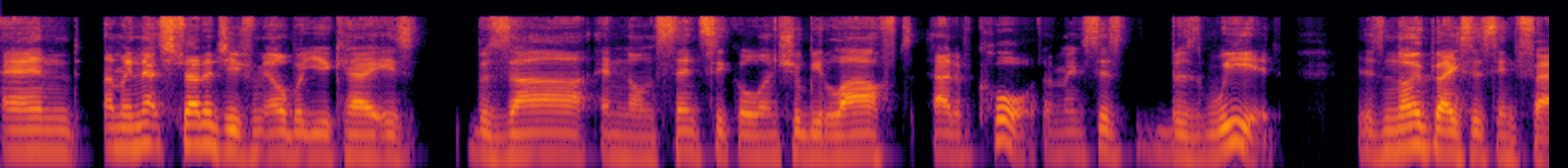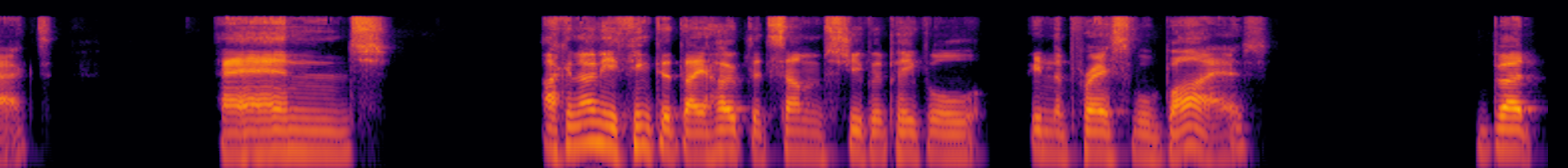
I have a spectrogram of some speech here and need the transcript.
And I mean, that strategy from Elbit UK is bizarre and nonsensical and should be laughed out of court. I mean, it's just weird. There's no basis in fact. And I can only think that they hope that some stupid people in the press will buy it, but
